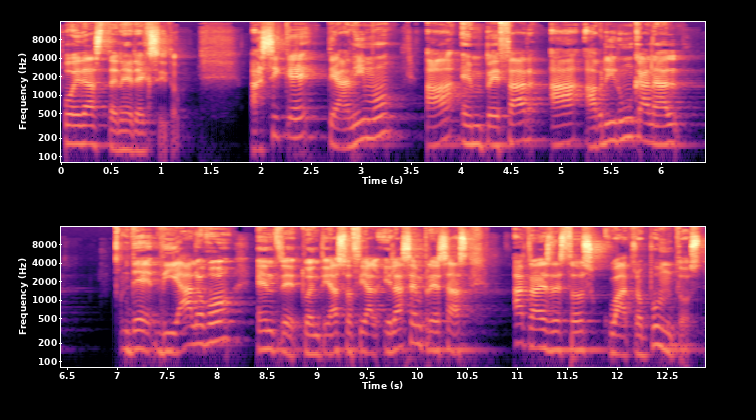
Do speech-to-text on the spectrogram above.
puedas tener éxito. Así que te animo a empezar a abrir un canal de diálogo entre tu entidad social y las empresas a través de estos cuatro puntos.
